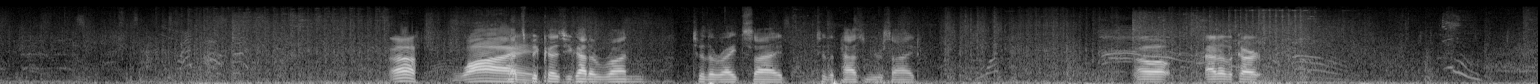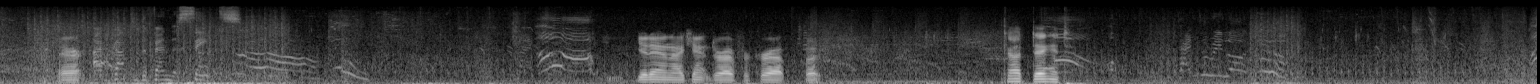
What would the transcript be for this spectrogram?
Ah, why? That's because you gotta run to the right side, to the passenger side. Oh, out of the cart. There. I've got to defend the Saints. Get in. I can't drive for crap, but God dang it. Time to reload.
